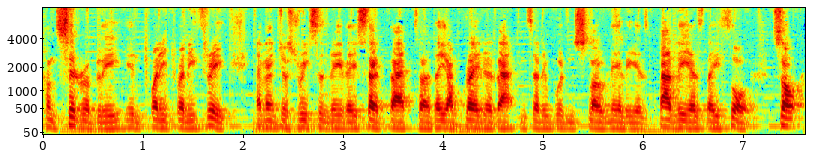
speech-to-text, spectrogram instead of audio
considerably in 2023. And then just recently they said that uh, they upgraded that and said it wouldn't slow nearly as badly as they thought. So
